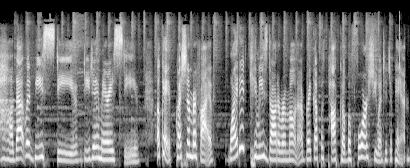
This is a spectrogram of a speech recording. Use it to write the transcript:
Ah, that would be Steve. DJ marries Steve. Okay, question number five. Why did Kimmy's daughter Ramona break up with Popko before she went to Japan?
